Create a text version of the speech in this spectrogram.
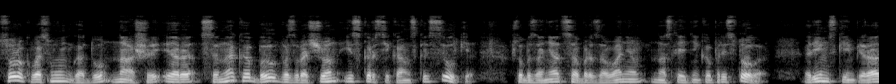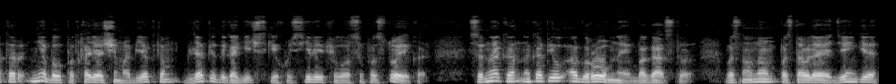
В 48 году нашей эры Сенека был возвращен из корсиканской ссылки, чтобы заняться образованием наследника престола. Римский император не был подходящим объектом для педагогических усилий философа-стоика. Сенека накопил огромные богатства, в основном поставляя деньги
